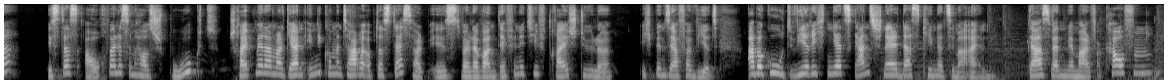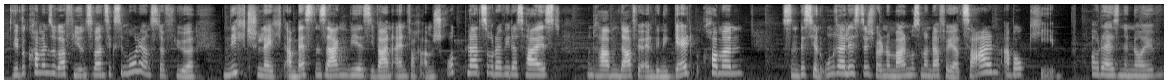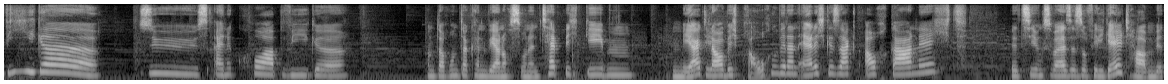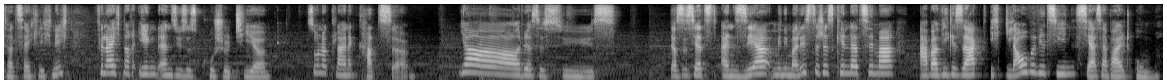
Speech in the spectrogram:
Ist das auch, weil es im Haus spukt? Schreibt mir da mal gern in die Kommentare, ob das deshalb ist, weil da waren definitiv drei Stühle. Ich bin sehr verwirrt. Aber gut, wir richten jetzt ganz schnell das Kinderzimmer ein. Das werden wir mal verkaufen. Wir bekommen sogar 24 Simoleons dafür. Nicht schlecht. Am besten sagen wir, sie waren einfach am Schrottplatz oder wie das heißt. und haben dafür ein wenig Geld bekommen. Ist ein bisschen unrealistisch, weil normal muss man dafür ja zahlen, aber okay. Oh, da ist eine neue Wiege. Süß, eine Korbwiege. Und darunter können wir ja noch so einen Teppich geben. Mehr, glaube ich, brauchen wir dann ehrlich gesagt auch gar nicht. Beziehungsweise so viel Geld haben wir tatsächlich nicht. Vielleicht noch irgendein süßes Kuscheltier. So eine kleine Katze. Ja, das ist süß. Das ist jetzt ein sehr minimalistisches Kinderzimmer, aber wie gesagt, ich glaube, wir ziehen sehr, sehr bald um.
